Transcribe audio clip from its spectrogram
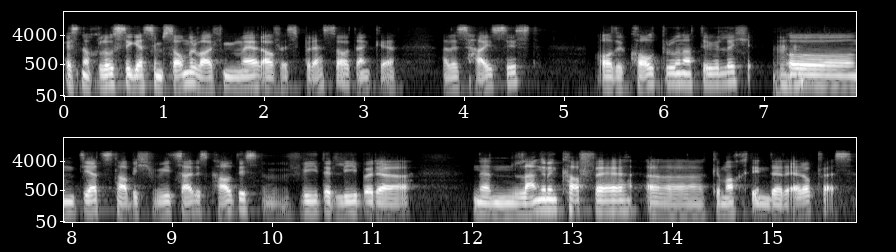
ist noch lustig, jetzt im Sommer war ich mehr auf Espresso, denke, weil es heiß ist. Oder Cold Brew natürlich. Mhm. Und jetzt habe ich, wie seit es kalt ist, wieder lieber äh, einen längeren Kaffee äh, gemacht in der Aeropress.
